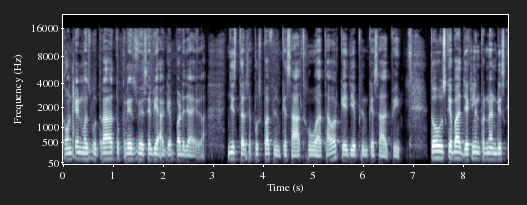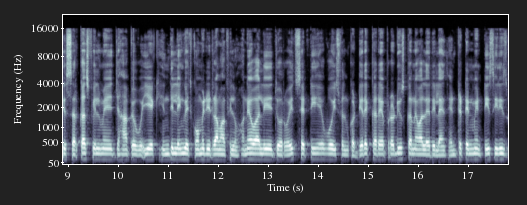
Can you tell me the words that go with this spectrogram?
कंटेंट मज़बूत रहा तो क्रेज वैसे भी आगे बढ़ जाएगा। जिस तरह से पुष्पा फ़िल्म के साथ हुआ था और के फ़िल्म के साथ भी। तो उसके बाद जैकलिन फर्नांडिस की सर्कस फ़िल्म है जहाँ पे वो ये एक Hindi language comedy drama film होने वाली है, जो रोहित शेट्टी है, वो इस फ़िल्म को डायरेक्ट करे प्रोड्यूस करने वाले रिलायंस एंटरटेनमेंट टी सीरीज़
